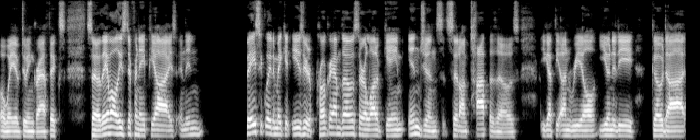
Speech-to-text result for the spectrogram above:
a way of doing graphics. So they have all these different APIs and then basically to make it easier to program those, there are a lot of game engines that sit on top of those. You got the Unreal, Unity, Godot,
